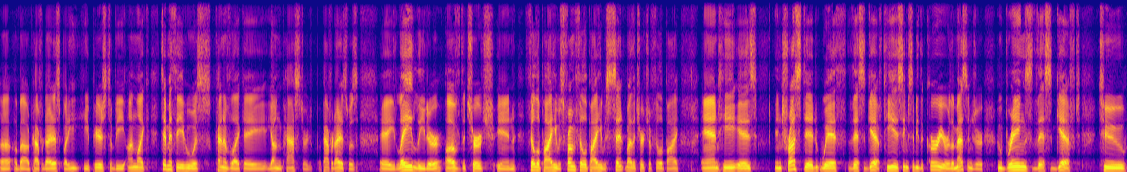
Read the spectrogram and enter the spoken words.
uh, about Epaphroditus, but he, he appears to be, unlike Timothy, who was kind of like a young pastor, Epaphroditus was a lay leader of the church in Philippi. He was from Philippi, he was sent by the church of Philippi, and he is entrusted with this gift. He seems to be the courier, the messenger who brings this gift to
